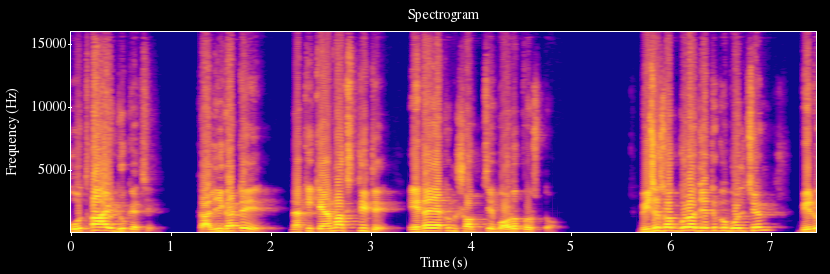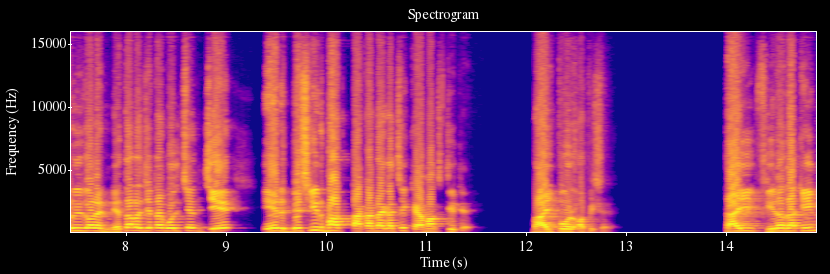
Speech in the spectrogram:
কোথায় ঢুকেছে? কালীঘাটে নাকি ক্যামাক স্ট্রিটে এটাই এখন সবচেয়ে বড় প্রশ্ন। বিশেষজ্ঞরা যেটুকু বলছেন, বিরোধী দলের নেতারা যেটা বলছেন যে, এর বেশিরভাগ টাকাটা গেছে ক্যামাক স্ট্রিটে ভাইপোর অফিসে। তাই ফিরাদ হাকিম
